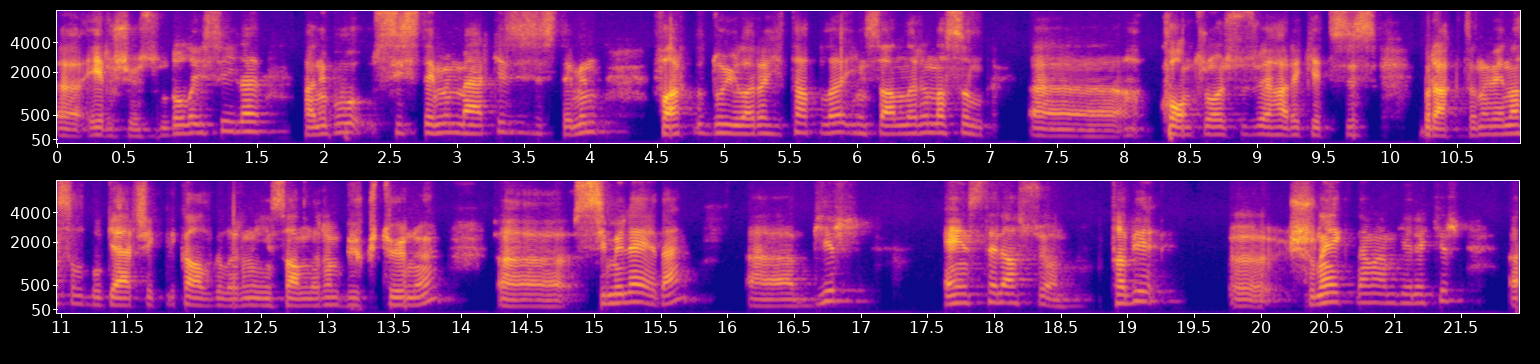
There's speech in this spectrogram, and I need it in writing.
e, erişiyorsun. Dolayısıyla hani bu sistemin, merkezi sistemin farklı duyulara hitapla insanları nasıl e, kontrolsüz ve hareketsiz bıraktığını ve nasıl bu gerçeklik algılarını insanların büktüğünü e, simüle eden e, bir enstelasyon. Tabii e, şuna eklemem gerekir. E,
